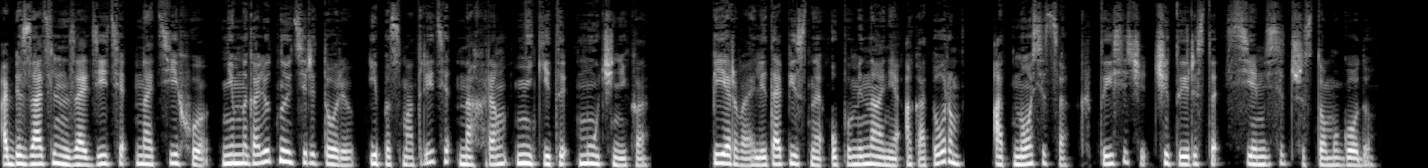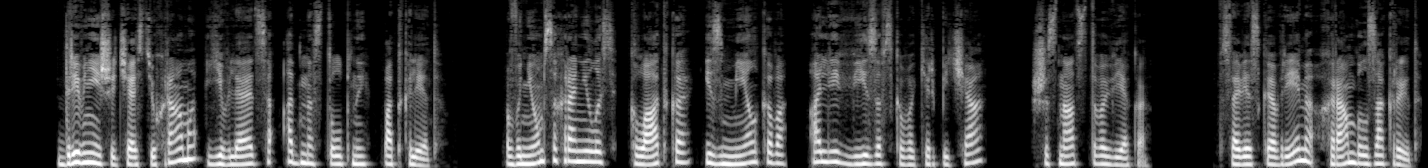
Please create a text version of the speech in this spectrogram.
Обязательно зайдите на тихую, немноголюдную территорию и посмотрите на храм Никиты Мученика, первое летописное упоминание о котором относится к 1476 году. Древнейшей частью храма является одностолбный подклет. В нем сохранилась кладка из мелкого оливизовского кирпича XVI века. В советское время храм был закрыт,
